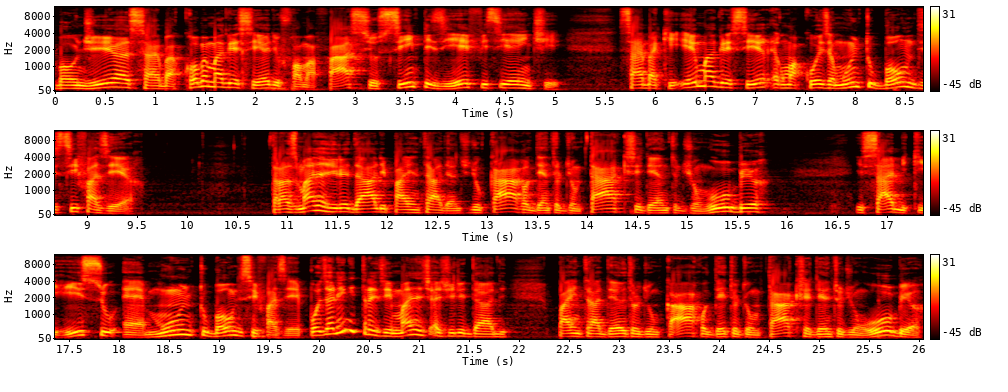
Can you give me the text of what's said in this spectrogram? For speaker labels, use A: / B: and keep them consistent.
A: Bom dia, saiba como emagrecer de forma fácil, simples e eficiente. Saiba que emagrecer é uma coisa muito bom de se fazer. Traz mais agilidade para entrar dentro de um carro, dentro de um táxi, dentro de um Uber. E saiba que isso é muito bom de se fazer, pois além de trazer mais agilidade para entrar dentro de um carro, dentro de um táxi, dentro de um Uber,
